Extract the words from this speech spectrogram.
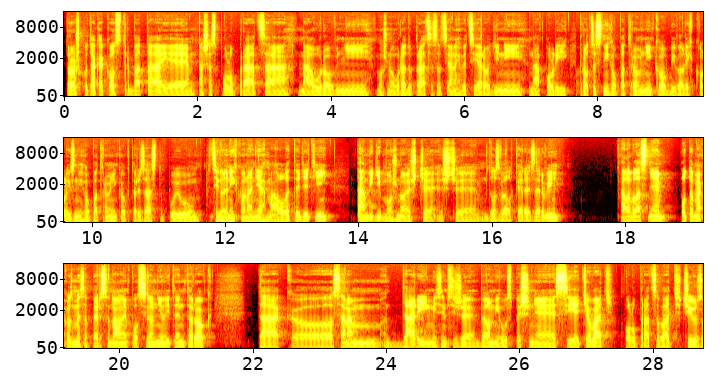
Trošku taká kostrbatá je naša spolupráca na úrovni možno Úradu práce sociálnych vecí a rodiny na poli procesných opatrovníkov, bývalých kolizných opatrovníkov, ktorí zastupujú v civilných konaniach maloleté deti. Tam vidím možno ešte, ešte dosť veľké rezervy. Ale vlastne potom, ako sme sa personálne posilnili tento rok, tak e, sa nám darí, myslím si, že veľmi úspešne sieťovať, spolupracovať či už s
